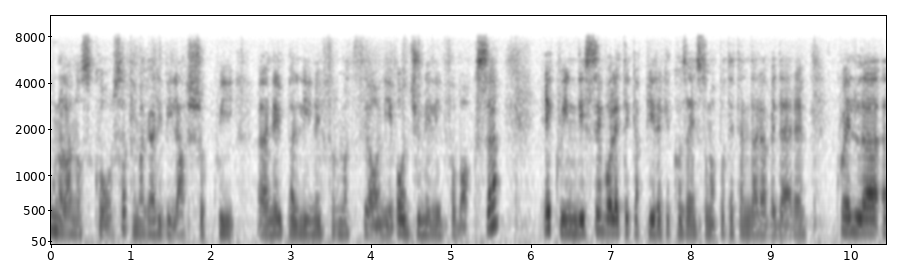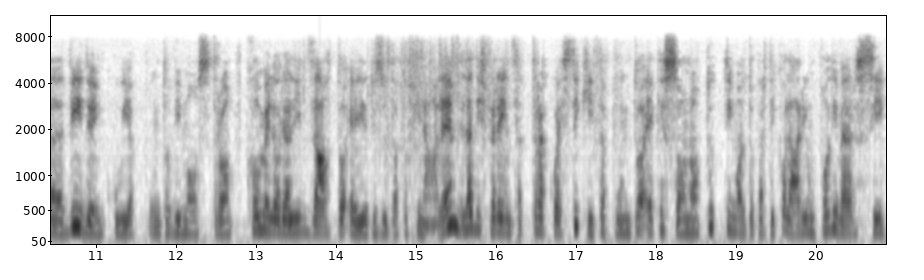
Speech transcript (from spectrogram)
uno l'anno scorso che magari vi lascio qui nel pallino informazioni o giù nell'info box. E quindi se volete capire che cos'è insomma potete andare a vedere quel eh, video in cui appunto vi mostro come l'ho realizzato e il risultato finale. La differenza tra questi kit appunto è che sono tutti molto particolari, un po' diversi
